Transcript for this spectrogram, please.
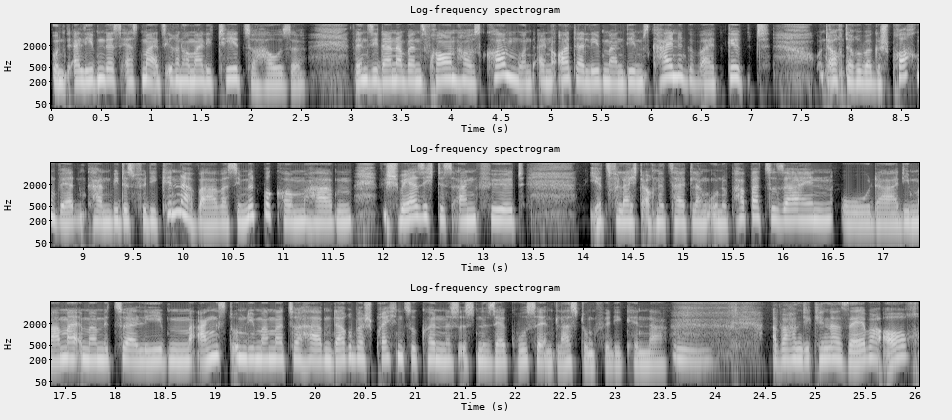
und erleben das erstmal als ihre Normalität zu Hause. Wenn sie dann aber ins Frauenhaus kommen und einen Ort erleben, an dem es keine Gewalt gibt und auch darüber gesprochen werden kann, wie das für die Kinder war, was sie mitbekommen haben, wie schwer sich das anfühlt, jetzt vielleicht auch eine Zeit lang ohne Papa zu sein oder die Mama immer mitzuerleben, Angst um die Mama zu haben, darüber sprechen zu können, das ist eine sehr große Entlastung für die Kinder. Mhm. Aber haben die Kinder selber auch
